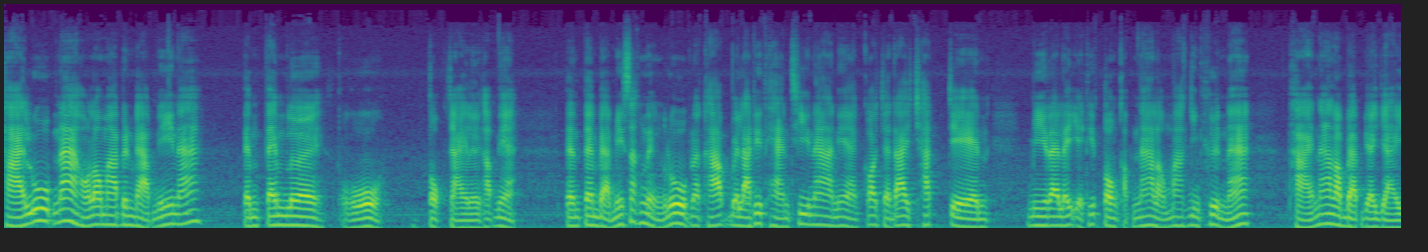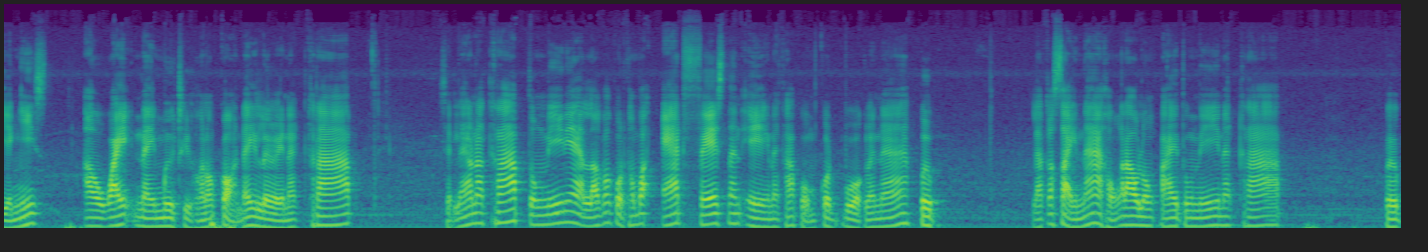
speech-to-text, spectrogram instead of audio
ถ่ายรูปหน้าของเรามาเป็นแบบนี้นะ เต็มเต็มๆเลย โอ้ตกใจเลยครับเนี่ย เต็มๆแบบนี้สักหนึ่งรูปนะครับ เวลาที่แทนที่หน้าเนี่ยก็จะได้ชัดเจน มีรายละเอียดที่ตรงกับหน้าเรามากยิ่งขึ้นนะ ถ่ายหน้าเราแบบใหญ่ ๆ อย่างนี้เอาไว้ในมือถือของเราก่อนได้เลยนะครับ เสร็จแล้วนะครับ ตรงนี้เนี่ยเราก็กดคำว่า add face นั่นเองนะครับ ผมกดบวกเลยนะปึบแล้วก็ใส่หน้าของเราลงไปตรงนี้นะครับปึ๊บ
